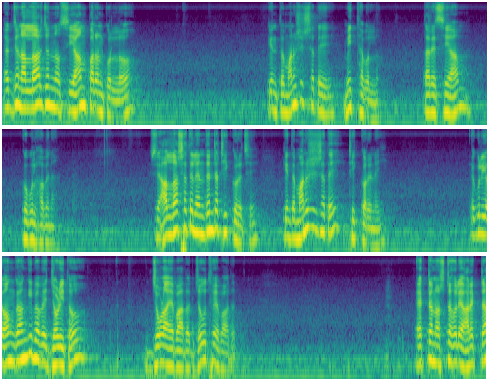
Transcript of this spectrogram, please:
একজন আল্লাহর জন্য সিয়াম পালন করল কিন্তু মানুষের সাথে মিথ্যা বলল, তার সিয়াম কবুল হবে না। সে আল্লাহর সাথে লেনদেনটা ঠিক করেছে, কিন্তু মানুষের সাথে ঠিক করে নেই। এগুলি অঙ্গাঙ্গিভাবে জড়িত, জোড়া এবাদত, যৌথ এবাদত। একটা নষ্ট হলে আরেকটা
